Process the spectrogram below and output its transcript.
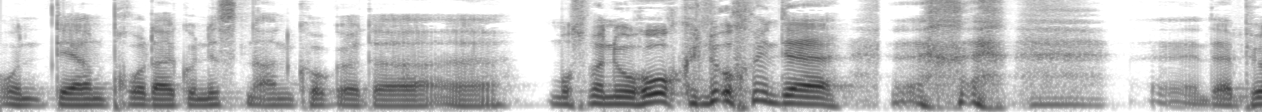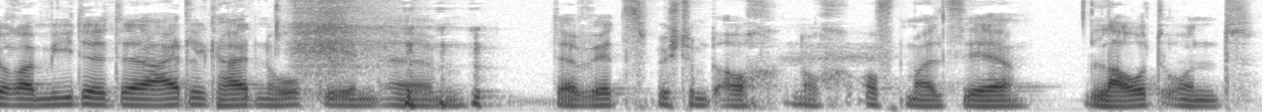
und deren Protagonisten angucke, da äh, muss man nur hoch genug in der, in der Pyramide der Eitelkeiten hochgehen. Ähm, da wird es bestimmt auch noch oftmals sehr laut und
